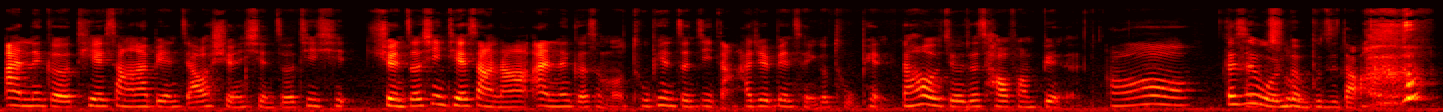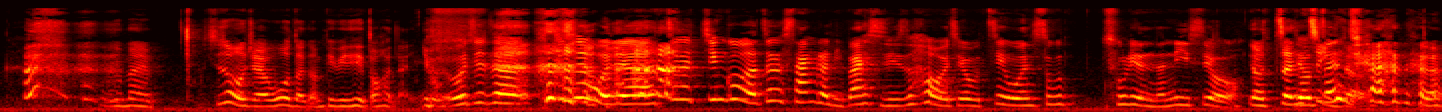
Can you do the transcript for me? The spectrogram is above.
按那个贴上那边，只要选选择性选择性贴上，然后按那个什么图片增记档，它就会变成一个图片。然后我觉得这超方便的哦，但是我原本不知道，原本。其实我觉得 Word 跟 PPT 都很难用。我觉得，就是我觉得这个经过了这三个礼拜实习之后，我觉得我自己文书处理的能力是有有增有增加的，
